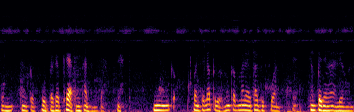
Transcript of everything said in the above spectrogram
ผมมันก็พูดไปแค่ทั้งท่านทั้งใจเนี่ยนี่มันก็ควรจะรับประโยชน์มันก็ไม่ได้เท่าที่ควรยังเป็นอย่างนั้นเรื่องมัน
